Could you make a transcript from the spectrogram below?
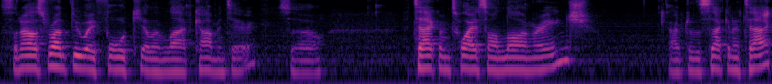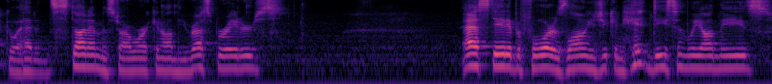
So now let's run through a full kill and live commentary. So attack him twice on long range. After the second attack, go ahead and stun him and start working on the respirators. As stated before, as long as you can hit decently on these,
